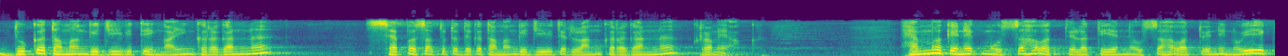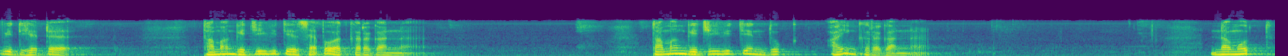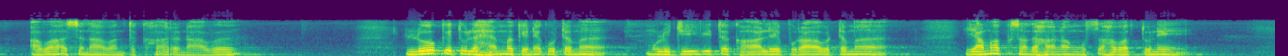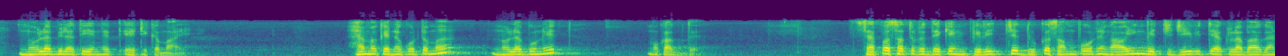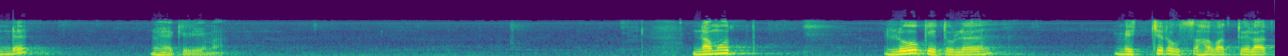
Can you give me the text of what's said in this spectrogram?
දුක තමන්ගේ ජීවිතයෙන් අයින් කරගන්න සැප සතුට දෙක තමන්ගේ ජීවිතයට ලං කරගන්න ක්‍රමයක්. හැම කෙනෙක්ම උත්සාහවත් වෙලා තියෙන්නේ උත්සාහවත් වෙන්නේ නොයේක් විදිහට තමන්ගේ ජීවිතය සැපවත් කරගන්න. තමන්ගේ ජීවිතයෙන් දුක් අයින් කරගන්න. නමුත් අවාසනාවන්ත කාරණාව ලෝකෙ තුල හැම කෙනෙකුටම මුළු ජීවිත කාලය පුරාවටම යමක් සඳහා නම් උත්සාහවත් උනේ නොලැබිලා තියෙනෙත් ඒ ටිකමයි. හැම කෙනෙකුටම නොලැබුණෙත් මොකක්ද? සැප සතුට දෙකෙන් පිරිච්ච දුක සම්පූර්ණයෙන් අයින් වෙච්ච ජීවිතයක් ලබා ගන්න නොහැකි වීම. නමුත් ලෝකෙ තුල මෙච්චර උත්සාහවත් වෙලා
